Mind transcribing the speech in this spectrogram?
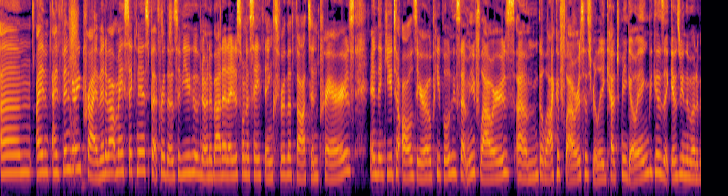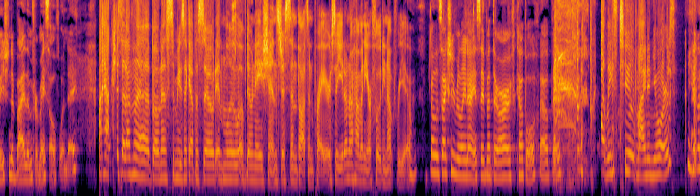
Um, I've, I've been very private about my sickness, but for those of you who have known about it, I just want to say thanks for the thoughts and prayers. And thank you to all zero people who sent me flowers. Um, the lack of flowers has really kept me going because it gives me the motivation to buy them for myself one day. I actually said on the bonus music episode in lieu of donations, just send thoughts and prayers. So you don't know how many are floating up for you. Oh, that's actually really nice. I bet there are a couple out there. At least two, mine and yours. Yeah.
